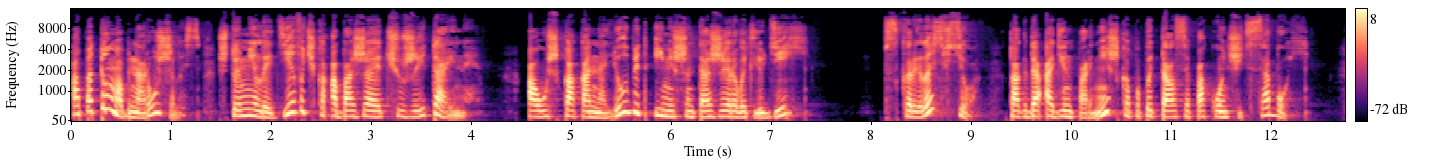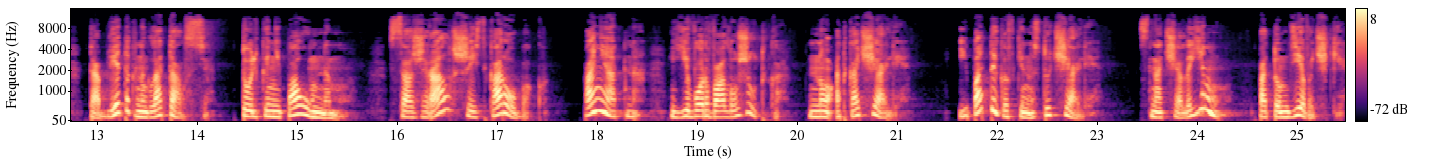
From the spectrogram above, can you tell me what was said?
А потом обнаружилось, что милая девочка обожает чужие тайны. А уж как она любит ими шантажировать людей. Вскрылось все, когда один парнишка попытался покончить с собой. Таблеток наглотался, только не по-умному. Сожрал шесть коробок. Понятно, его рвало жутко, но откачали. И по тыковке настучали. Сначала ему, потом девочке.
